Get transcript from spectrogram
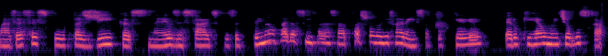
mas essa escuta, as dicas, né, os insights que você tem, não, faz assim, faz assim, faz toda a diferença, porque era o que realmente eu buscava.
